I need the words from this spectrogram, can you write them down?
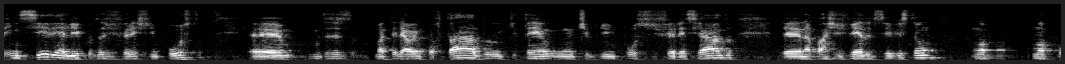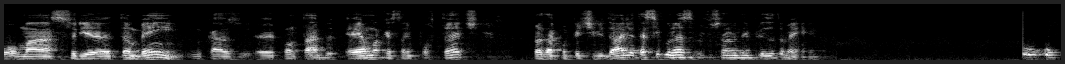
incidem alíquotas diferentes de imposto, é, muitas vezes material importado, que tem algum tipo de imposto diferenciado, é, na parte de venda de serviço. Então, uma, uma, uma assessoria também, no caso é, contábil, é uma questão importante para dar competitividade e até segurança para o funcionamento da empresa também o,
